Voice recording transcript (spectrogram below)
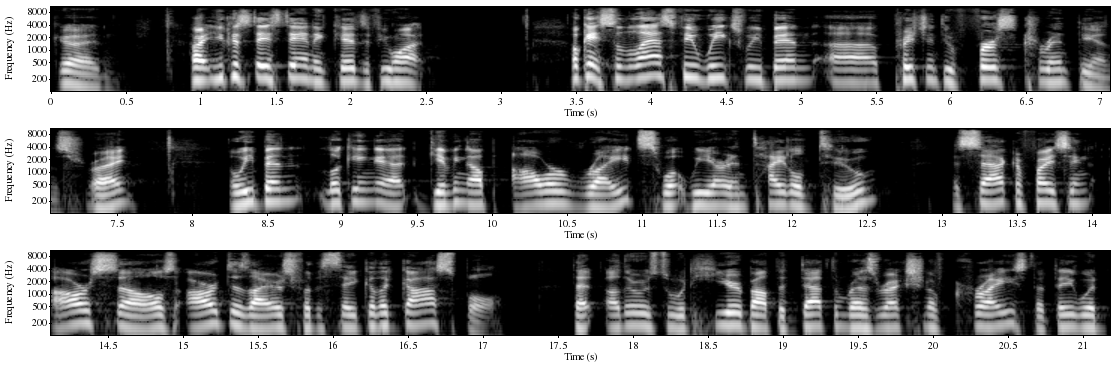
good. All right, you can stay standing, kids, if you want. Okay, so the last few weeks we've been uh, preaching through First Corinthians, right? And we've been looking at giving up our rights, what we are entitled to, and sacrificing ourselves, our desires for the sake of the gospel that others would hear about the death and resurrection of Christ, that they would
